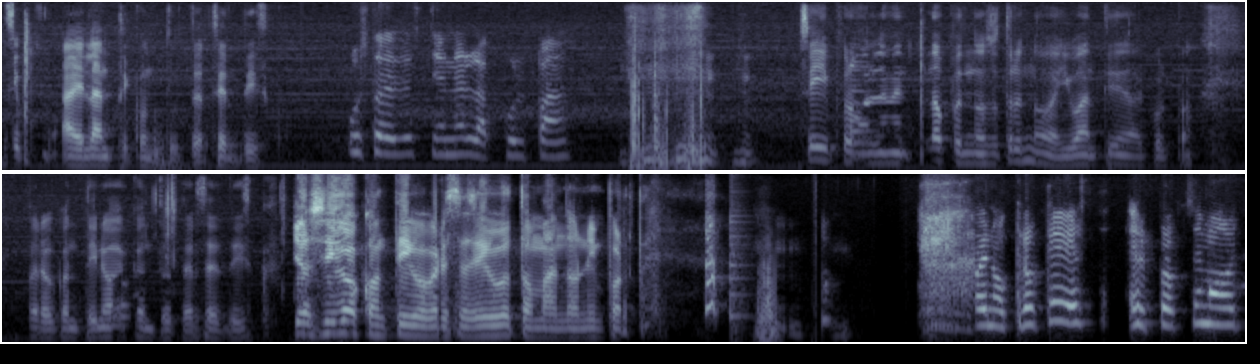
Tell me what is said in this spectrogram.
Sí, adelante con tu tercer disco. Ustedes tienen la culpa. Sí, probablemente. No, pues nosotros no, Iván tiene la culpa. Pero continúa con tu tercer disco. Yo sigo contigo, Grecia, sigo tomando, no importa. Bueno, creo que es el próximo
